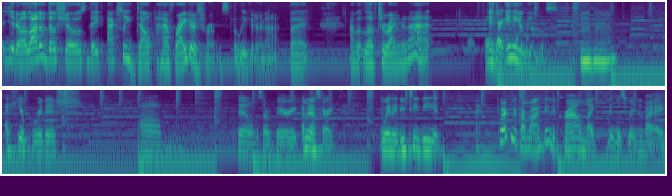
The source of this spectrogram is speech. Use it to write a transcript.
you know, a lot of those shows they actually don't have writers' rooms, believe it or not. But I would love to write in that. in right. any of those. Mm-hmm. I hear British um, films are very. I mean, I'm sorry, the way they do TV. It, correct me if I'm wrong. I think The Crown, like, it was written by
